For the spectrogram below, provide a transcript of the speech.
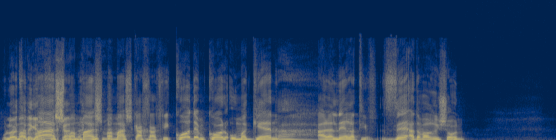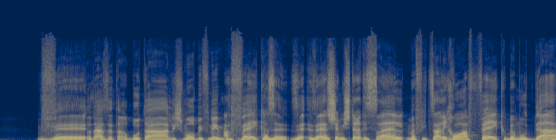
הוא לא יוצא נגד השחקן. ממש, ממש, ממש ככה, אחי. קודם כל, הוא מגן אה. על הנרטיב. זה הדבר הראשון. והפייק אתה יודע, זה תרבות ה... לשמור בפנים. הזה, זה, זה איזה שמשטרת ישראל מפיצה לכאורה פייק במודע.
